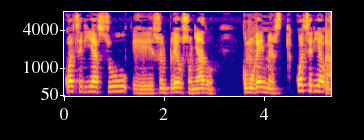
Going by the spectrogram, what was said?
cuál sería su, eh, su empleo soñado como gamers. ¿Cuál sería, ah, ¿cuál,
